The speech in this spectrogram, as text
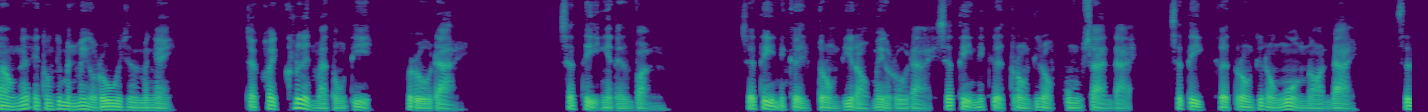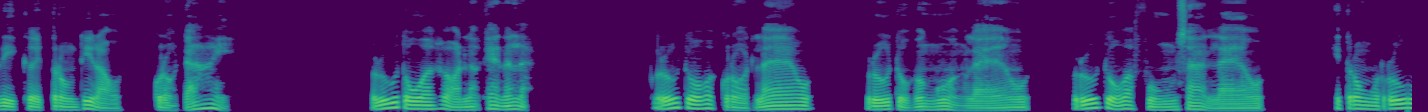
เอางั้นไอ้ตรงที่มันไม่รู้จะทำยังไง จะค่อยเคลื่อนมาตรงที่รู้ได้ สติไงท่านฟัง สตินี่เกิดตรงที่เราไม่รู้ได้ สตินี่เกิดตรงที่เราฟุ้งซ่านได้ สติเกิดตรงที่เราง่วงนอนได้ สติเกิดตรงที่เราโกรธได้ รู้ตัวก่อนละแค่นั้นแหละ รู้ตัวว่าโกรธแล้ว รู้ตัวว่าง่วงแล้ว รู้ตัวว่าฟุ้งซ่านแล้วไอ้ตรงรู้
